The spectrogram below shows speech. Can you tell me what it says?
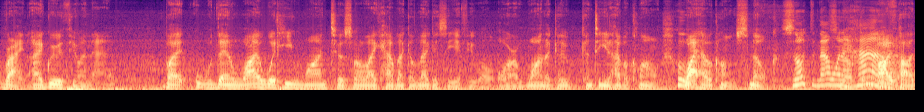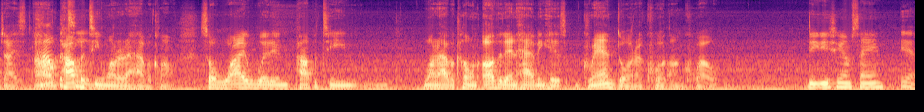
Right. I agree with you on that. But then why would he want to sort of like have like a legacy, if you will, or want to co- continue to have a clone? Who? Why have a clone? Snoke. Snoke did not want to Snoke did not- have. Oh, I apologize. Um, Palpatine. Palpatine wanted to have a clone. So why wouldn't Palpatine want to have a clone other than having his granddaughter, quote unquote? Do you see what I'm saying? Yeah,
